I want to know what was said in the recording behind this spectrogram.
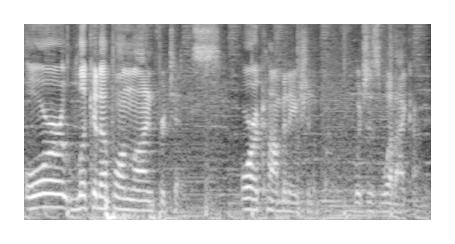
or look it up online for tips or a combination of both, which is what I kind of.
